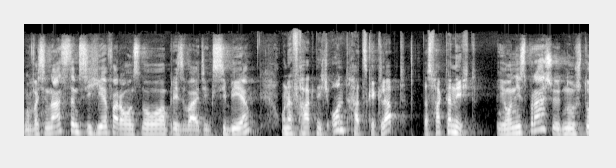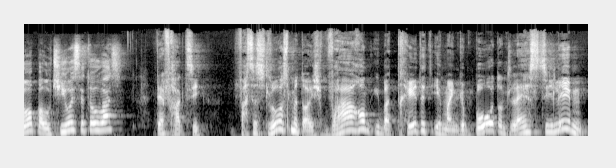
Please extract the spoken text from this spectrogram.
В 18 стихе фараон снова призывает их к себе. und er fragt nicht, und, hat's geklappt? Das fragt er nicht. И он не спрашивает, ну что, получилось это у вас? Der fragt sie, was ist los mit euch? Warum übertretet ihr mein Gebot und lässt sie leben?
